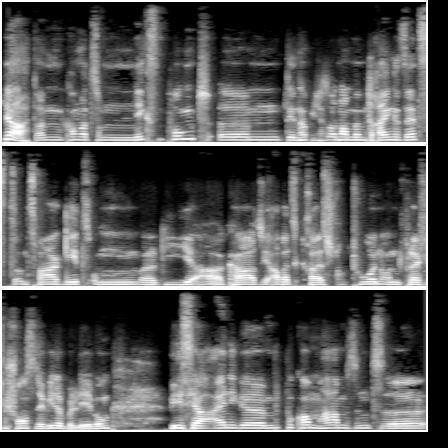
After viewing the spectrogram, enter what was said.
Ja, dann kommen wir zum nächsten Punkt. Ähm, den habe ich jetzt auch noch mit reingesetzt. Und zwar geht es um äh, die AK, also die Arbeitskreisstrukturen und vielleicht eine Chance der Wiederbelebung. Wie es ja einige mitbekommen haben, sind äh,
